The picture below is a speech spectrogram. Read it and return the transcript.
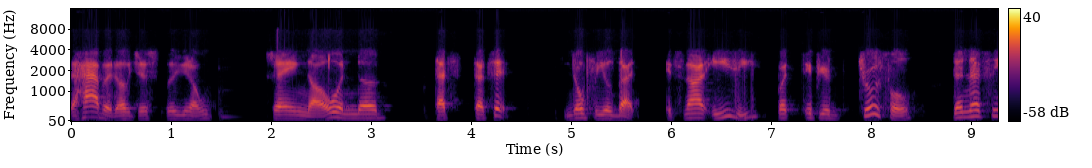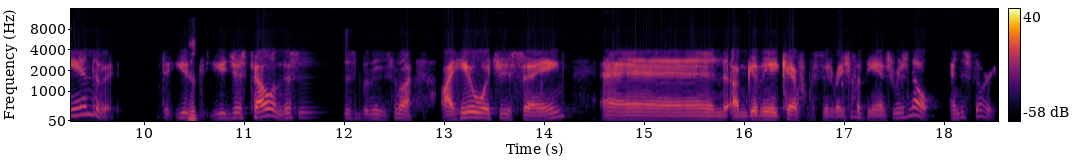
the habit of just you know saying no, and uh, that's that's it. No feel bad. It's not easy, but if you're truthful, then that's the end of it. You you just tell them this is this, is my, I hear what you're saying, and I'm giving it careful consideration, but the answer is no. End of story.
